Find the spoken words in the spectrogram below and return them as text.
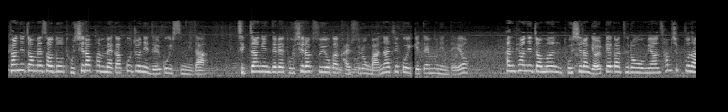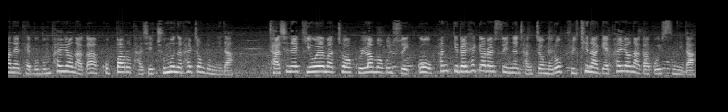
편의점에서도 도시락 판매가 꾸준히 늘고 있습니다. 직장인들의 도시락 수요가 갈수록 많아지고 있기 때문인데요. 한 편의점은 도시락 10개가 들어오면 30분 안에 대부분 팔려나가 곧바로 다시 주문을 할 정도입니다. 자신의 기호에 맞춰 골라 먹을 수 있고 한 끼를 해결할 수 있는 장점으로 불티나게 팔려나가고 있습니다.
